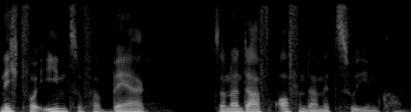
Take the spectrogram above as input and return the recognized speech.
nicht vor ihm zu verbergen, sondern darf offen damit zu ihm kommen.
